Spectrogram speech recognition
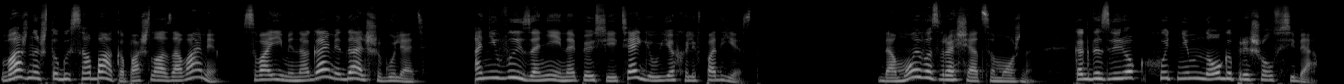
Важно, чтобы собака пошла за вами своими ногами дальше гулять, а не вы за ней на пёсьей тяге уехали в подъезд. Домой возвращаться можно, когда зверек хоть немного пришел в себя.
